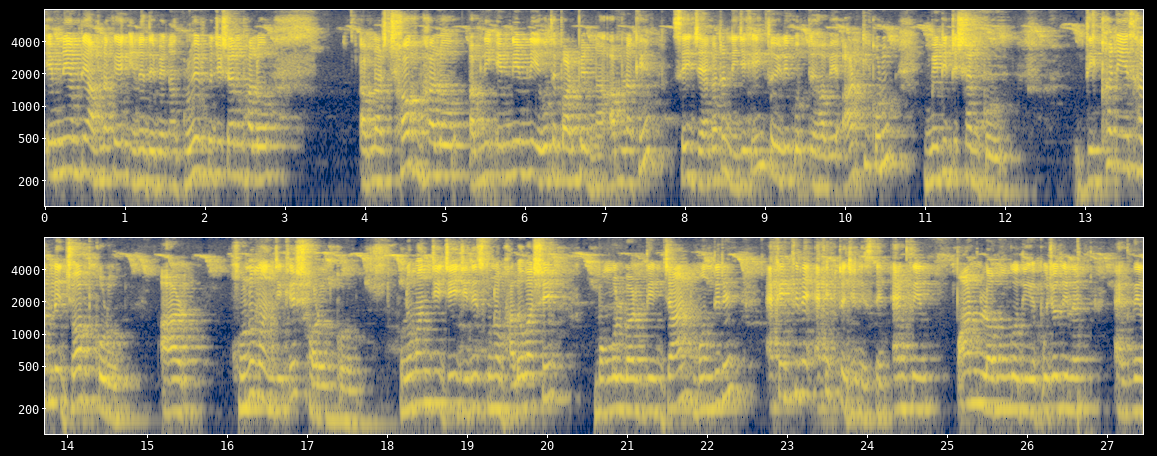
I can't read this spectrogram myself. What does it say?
এমনি এমনি আপনাকে এনে দেবে না। গ্রহের পজিশন ভালো, আপনার ছক ভালো, আপনি এমনি এমনি এগোতে পারবেন না। আপনাকে সেই জায়গাটা নিজেকেই তৈরি করতে হবে। আর কি করুন? মেডিটেশান করুন। দীক্ষা নিয়ে থাকলে জপ করুন। আর হনুমানজিকে স্মরণ করুন। হনুমানজি যেই জিনিসগুলো ভালোবাসে, মঙ্গলবার দিন যান মন্দিরে এক এক দিনে এক একটা জিনিস দিন। একদিন পান লবঙ্গ দিয়ে পুজো দিলেন, একদিন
